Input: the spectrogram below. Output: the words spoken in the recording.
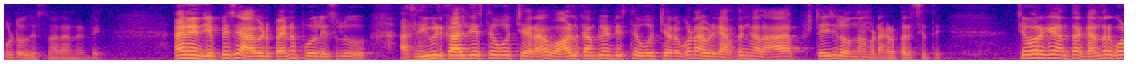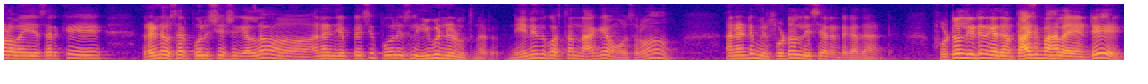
ఫోటోలు తీస్తున్నారు అనండి అని అని చెప్పేసి ఆవిడ పైన పోలీసులు అసలు ఈవిడ కాల్ చేస్తే వచ్చారా? వాళ్ళు కంప్లైంట్ ఇస్తే వచ్చారా కూడా ఆవిడకి అర్థం కాల ఆ స్టేజ్లో ఉందన్నమాట అక్కడ పరిస్థితి. చివరికి అంత గందరగోళం అయ్యేసరికి రెండవసారి పోలీస్ స్టేషన్కి వెళ్దాం అని అని చెప్పేసి పోలీసులు ఈవిడిని అడుగుతున్నారు. నేనెందుకు వస్తాను? నాకేం అవసరం? అని అంటే మీరు ఫోటోలు తీశారంట కదా అంటే. ఫోటోలు తీయడానికి కదా తాజ్మహల్ ఏంటి?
